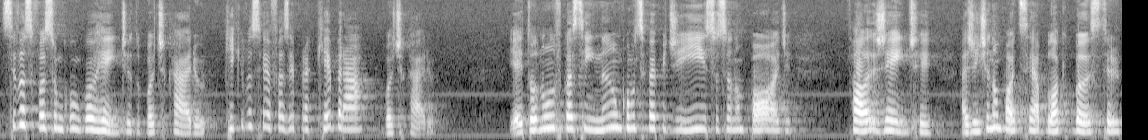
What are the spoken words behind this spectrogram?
se você fosse um concorrente do Boticário, o que, que você ia fazer para quebrar o Boticário? E aí todo mundo ficou assim, não, como você vai pedir isso, você não pode. Fala, gente, a gente não pode ser a Blockbuster,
